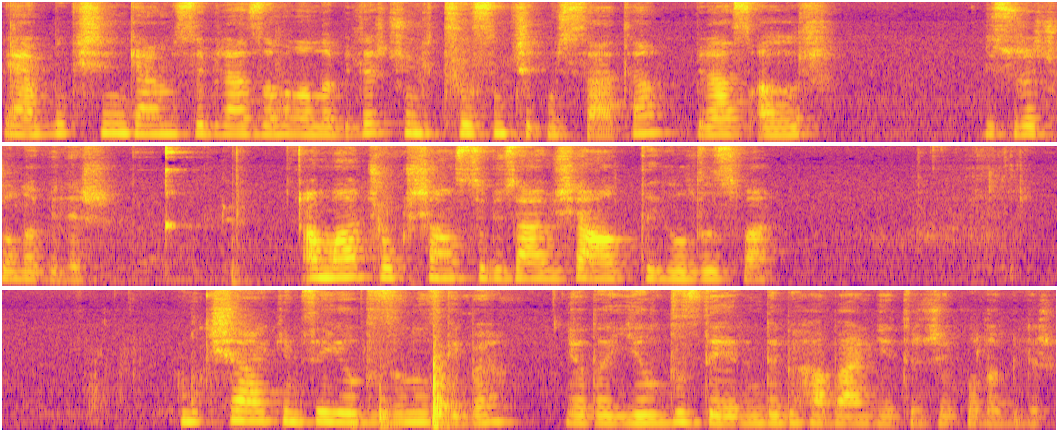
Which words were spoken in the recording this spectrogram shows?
Yani bu kişinin gelmesi biraz zaman alabilir. Çünkü tılsım çıkmış zaten. Biraz ağır bir süreç olabilir. Ama çok şanslı güzel bir şey. Altta yıldız var. Bu kişi her kimse yıldızınız gibi ya da yıldız değerinde bir haber getirecek olabilir.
